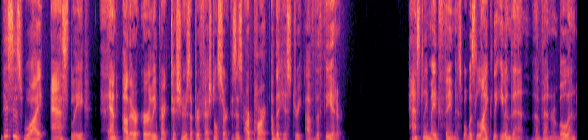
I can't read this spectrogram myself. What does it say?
This is why Astley and other early practitioners of professional circuses are part of the history of the theater. Astley made famous what was likely even then a venerable and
